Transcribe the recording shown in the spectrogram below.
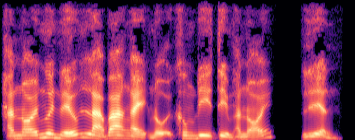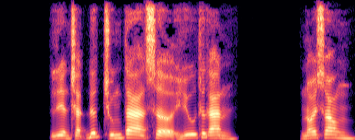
hắn nói ngươi nếu là ba ngày nội không đi tìm hắn nói, liền. Liền chặt đứt chúng ta sở hữu thức ăn. Nói xong,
